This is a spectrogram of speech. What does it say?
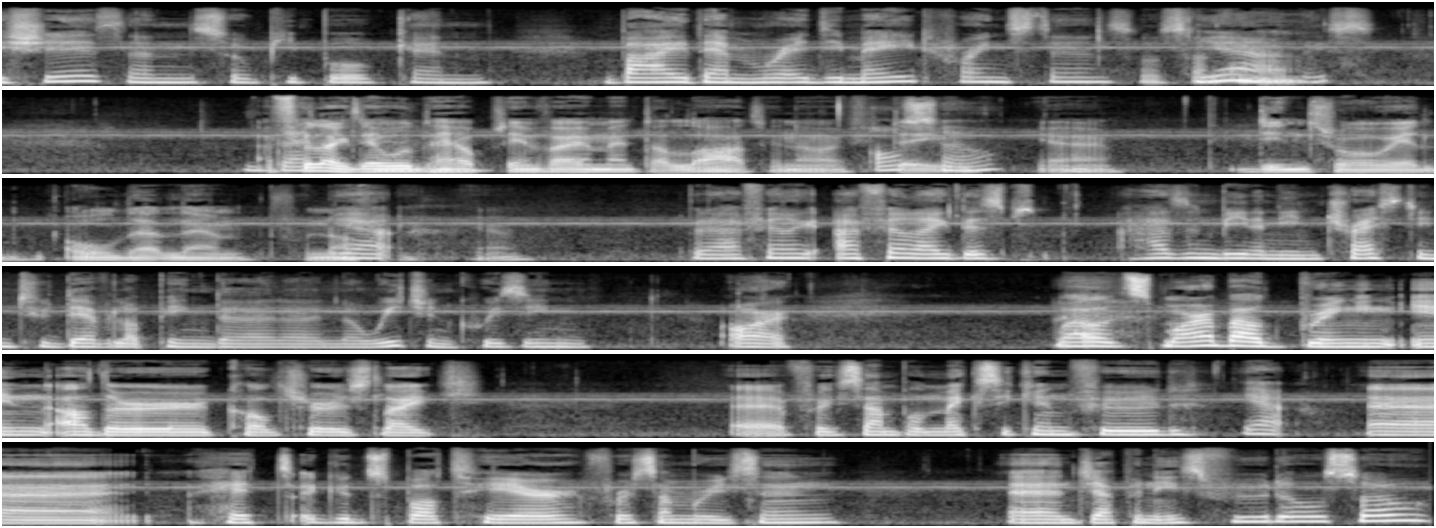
dishes, and so people can buy them ready-made, for instance, or something Yeah. like this. I But, feel like that would uh, help the environment a lot, you know, if Also. they yeah didn't throw away all that lamb for Yeah. nothing. Yeah. But I feel like, I feel like this hasn't been an interest into developing the, Norwegian cuisine, or Well, it's more about bringing in other cultures, like, uh, for example, Mexican food. Yeah. Uh, hit a good spot here for some reason, and Japanese food also.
